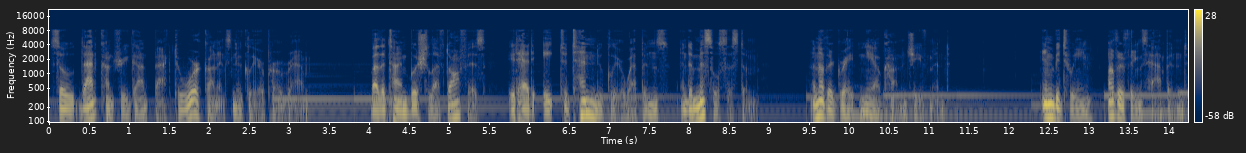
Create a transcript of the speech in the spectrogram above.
So that country got back to work on its nuclear program. By the time Bush left office, it had 8 to 10 nuclear weapons and a missile system, another great neocon achievement. In between, other things happened.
